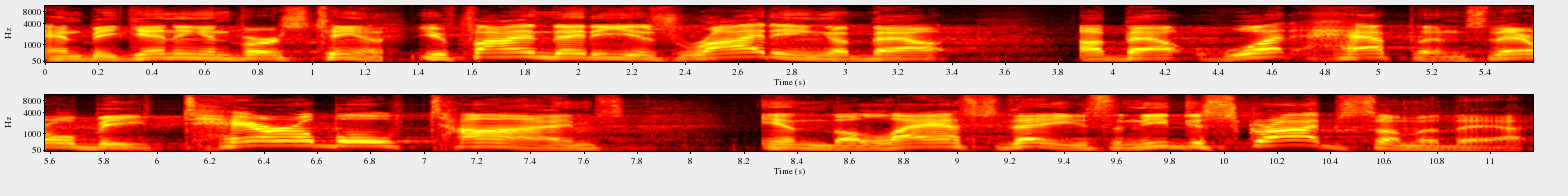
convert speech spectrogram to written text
and beginning in verse 10, you find that he is writing about, about what happens. There will be terrible times in the last days, and he describes some of that.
